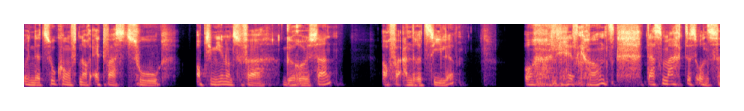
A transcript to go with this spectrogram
in der Zukunft noch etwas zu optimieren und zu vergrößern, auch für andere Ziele. Und jetzt kommt's, das macht es uns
